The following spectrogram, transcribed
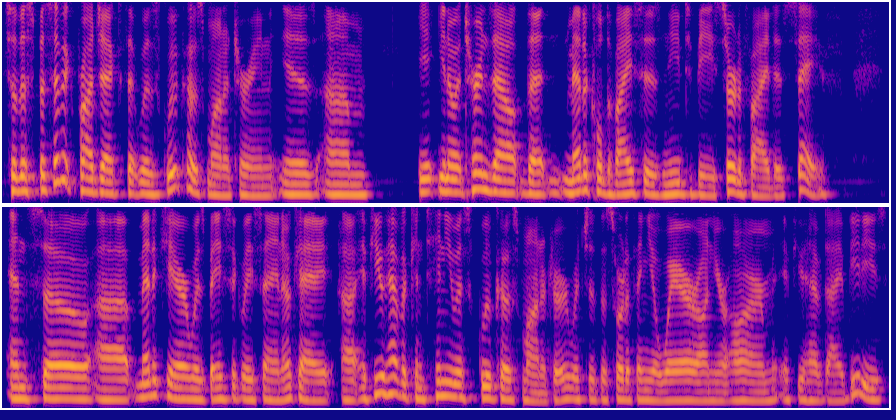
So the specific project that was glucose monitoring is um, it, you know, it turns out that medical devices need to be certified as safe. And so uh, Medicare was basically saying, okay, uh, if you have a continuous glucose monitor, which is the sort of thing you'll wear on your arm if you have diabetes,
